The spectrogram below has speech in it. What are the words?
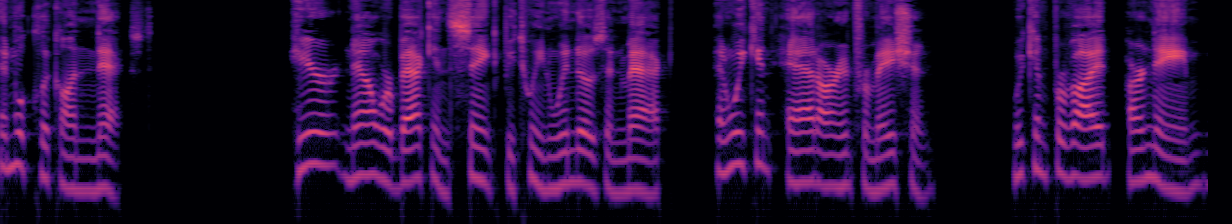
and we'll click on Next. Here, now we're back in sync between Windows and Mac, and we can add our information. We can provide our name,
